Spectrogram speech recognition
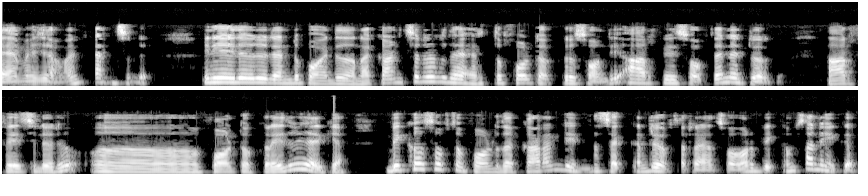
ഡാമേജ് ആവാൻ ചാൻസ് ഉണ്ട്. ഇനി അതിൽ ഒരു രണ്ട് പോയിന്റ് പറഞ്ഞാൽ consider the earth fault occurs on the R phase of the network R ഫേസിൽ ഒരു ഫോൾട്ട് ഒക്കർ ചെയ്ത് വിചാരിക്കുക because of the fault the current in the secondary of the transformer becomes unequal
